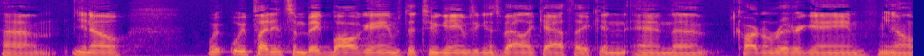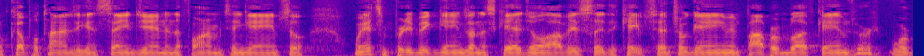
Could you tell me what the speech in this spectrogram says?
Um, you know, we, we played in some big ball games, the two games against Valley Catholic and and the Cardinal Ritter game. You know, a couple times against St. John and the Farmington game. So we had some pretty big games on the schedule. Obviously, the Cape Central game and Poplar Bluff games were were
